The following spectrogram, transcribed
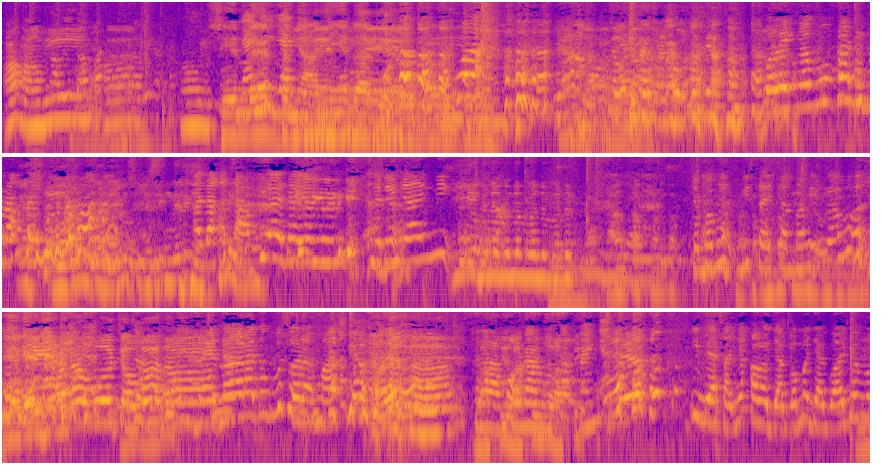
Oh, ngawi. Oh. sinden Nyanyi, nyanyi. penyanyi dah gitu kalau itu. Boleh nggak Bu Pak dipraktekin? Ada kecapi, ada yang ada yang nyanyi. Iya bener bener bener bener. Mantap, mantap. Coba Bu bisa contohin Bu? Iya gimana Bu? Coba dong. Dengar tuh Bu suara emasnya Bu. Sekarang mau udah rusak. Ih biasanya kalau jago mah jago aja Bu.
